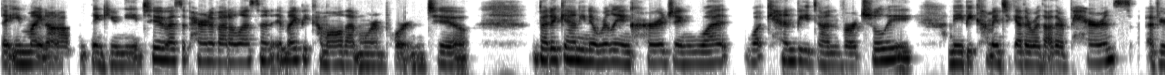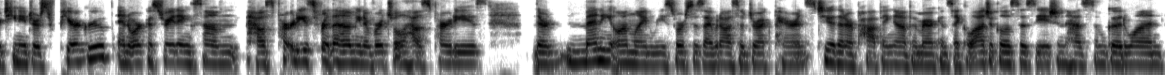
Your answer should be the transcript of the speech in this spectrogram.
that you might not often think you need to as a parent of adolescent. It might become all that more important too but again you know really encouraging what what can be done virtually maybe coming together with other parents of your teenagers peer group and orchestrating some house parties for them you know virtual house parties there are many online resources I would also direct parents to that are popping up. American Psychological Association has some good one.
